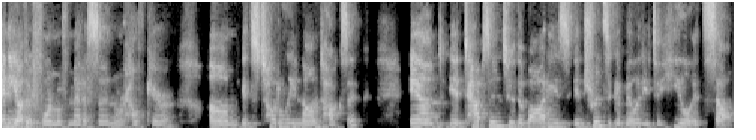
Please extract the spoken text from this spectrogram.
any other form of medicine or healthcare. Um, it's totally non toxic and it taps into the body's intrinsic ability to heal itself.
